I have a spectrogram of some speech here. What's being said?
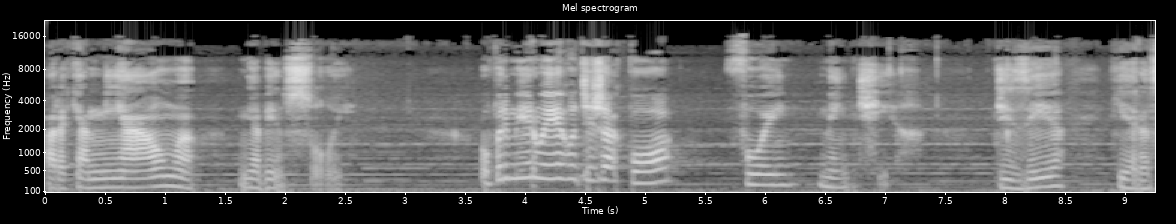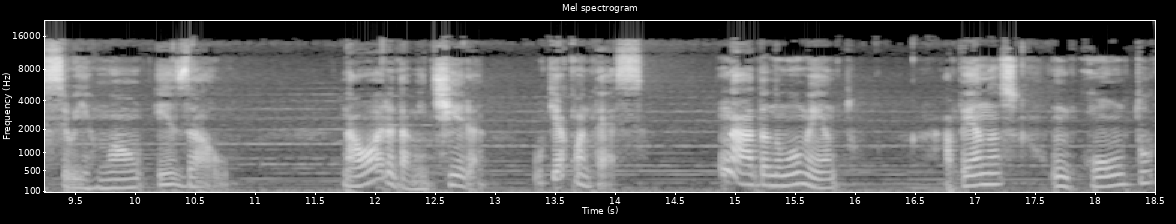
para que a minha alma me abençoe. O primeiro erro de Jacó foi mentir dizer que era seu irmão Esaú. Na hora da mentira, o que acontece? Nada no momento. Apenas um conto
